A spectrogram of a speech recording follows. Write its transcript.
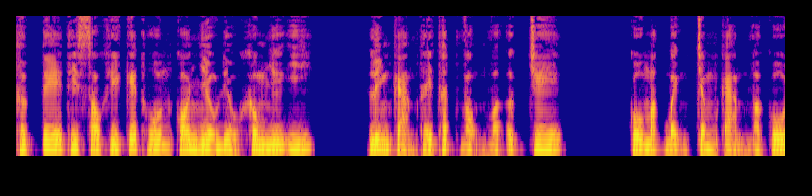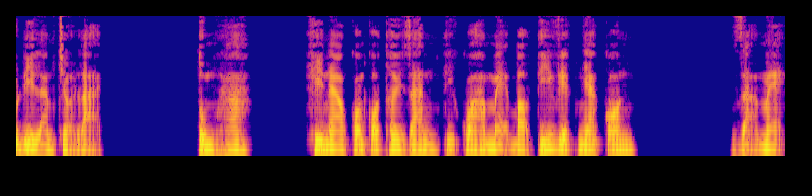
Thực tế thì sau khi kết hôn có nhiều điều không như ý. Linh cảm thấy thất vọng và ức chế. Cô mắc bệnh trầm cảm và cô đi làm trở lại. Tùng hả? Khi nào con có thời gian thì qua mẹ bảo tí việc nha con. Dạ mẹ.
